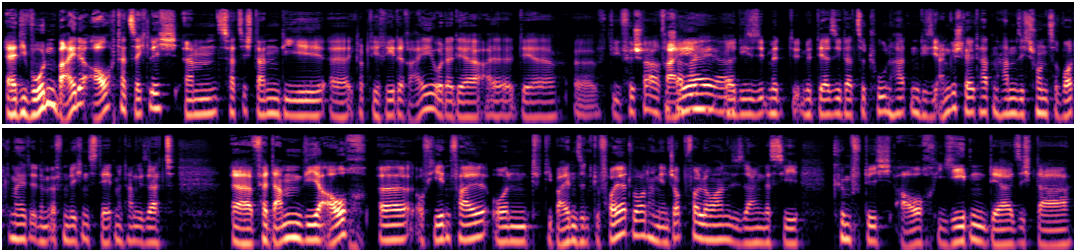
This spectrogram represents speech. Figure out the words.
Äh, die wurden beide auch tatsächlich, ähm, es hat sich dann die, äh, ich glaube, die Reederei oder der, äh, der äh, die Fischerei, Fischerei, ja. äh, die sie, mit, mit der sie da zu tun hatten, die sie angestellt hatten, haben sich schon zu Wort gemeldet in einem öffentlichen Statement, haben gesagt, äh, verdammen wir auch äh, auf jeden Fall. Und die beiden sind gefeuert worden, haben ihren Job verloren. Sie sagen, dass sie künftig auch jeden, der sich da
